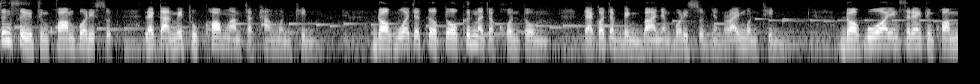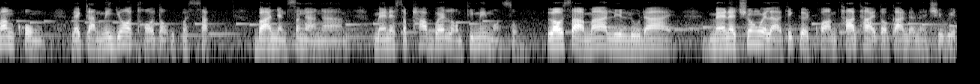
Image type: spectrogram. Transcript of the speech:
ซึ่งสื่อถึงความบริสุทธิ์ และการไม่ถูกครอบงำจากทางมนทิน ดอกบัวจะเติบโตขึ้นมาจากโคนตม แต่ก็จะเบ่งบานอย่างบริสุทธิ์อย่างไร้มนทิน ดอกบัวยังแสดงถึงความมั่งคง และการไม่ย่อท้อต่ออุปสรรค บานอย่างสง่างาม แม้ในสภาพแวดล้อมที่ไม่เหมาะสม เราสามารถเรียนรู้ได้ แม้ในช่วงเวลาที่เกิดความท้าทายต่อการดำเนินชีวิต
